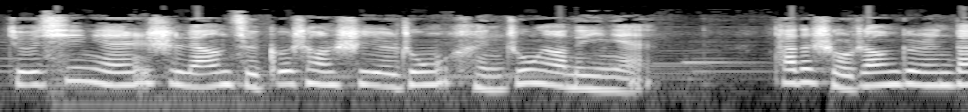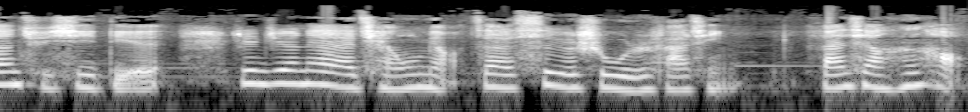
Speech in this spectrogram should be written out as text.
九七年是梁子歌唱事业中很重要的一年，他的首张个人单曲细碟《认真恋爱前五秒》在四月十五日发行，反响很好。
